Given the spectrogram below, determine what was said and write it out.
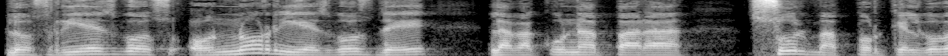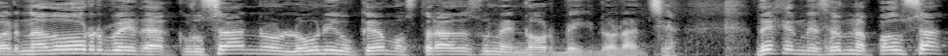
los riesgos o no riesgos de la vacuna para Zulma, porque el gobernador veracruzano lo único que ha mostrado es una enorme ignorancia. Déjenme hacer una pausa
